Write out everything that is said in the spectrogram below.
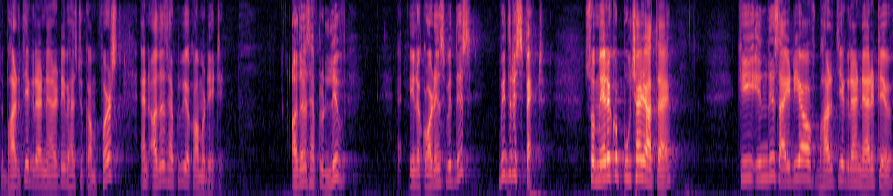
The Bharatiya grand narrative has to come first and others have to be accommodated. Others have to live in accordance with this with respect. So मेरे को पूछा जाता है कि in this idea of Bharatiya grand narrative,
